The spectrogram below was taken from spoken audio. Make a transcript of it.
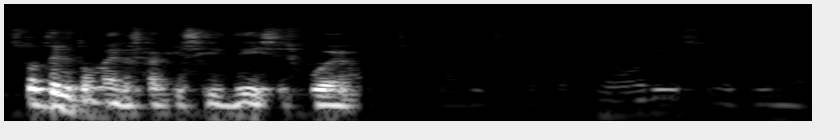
Στο τρίτο μέρος κάποιες ειδήσεις που έχουν ξεχωρίσει και έχω θεωρήσει ότι είναι,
